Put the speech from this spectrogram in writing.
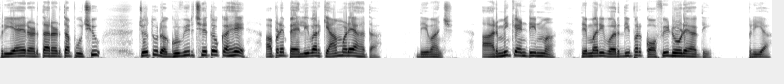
પ્રિયાએ રડતા રડતા પૂછ્યું, જો તું રઘુવીર છે તો કહે, આપણે પહેલીવાર ક્યાં મળ્યા હતા? દેવાંશ, આર્મી કેન્ટીનમાં. તે મારી વર્દી પર કોફી ઢોળે હતી. પ્રિયા,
